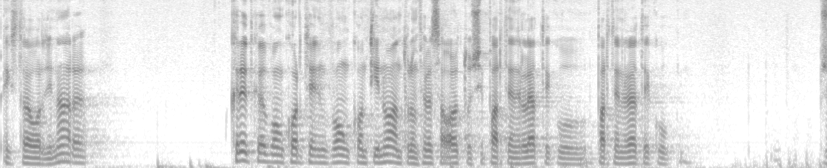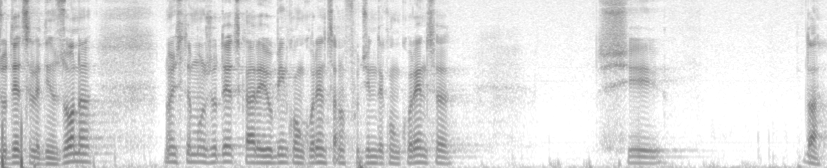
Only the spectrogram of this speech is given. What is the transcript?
extraordinară. Cred că vom, vom continua într-un fel sau altul și parteneriate cu, parteneriate cu județele din zonă. Noi suntem un județ care iubim concurența, nu fugim de concurență și da,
